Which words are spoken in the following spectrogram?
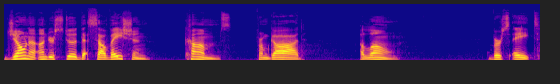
Jonah understood that salvation comes from God alone. Verse 8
